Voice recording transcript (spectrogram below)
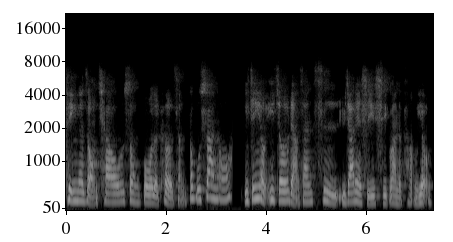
听那种敲送波的课程都不算哦。已经有一周两三次瑜伽练习习惯的朋友，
